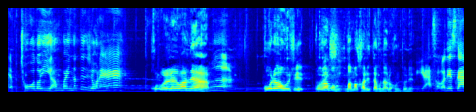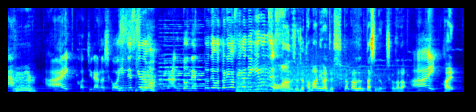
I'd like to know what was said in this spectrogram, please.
ーやっぱちょうどいい塩梅になってるんでしょうね。これはうねこれは美味しい。これはもうママ借りたくなる本当に。んいやそうですか、うん。はい。こちらの嗜好品ですけれども、なんとネットでお取り寄せができるんです。そうなんですよ。じゃあたまにはじゃあ鹿から出してみようか鹿から。はい。はい。えー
